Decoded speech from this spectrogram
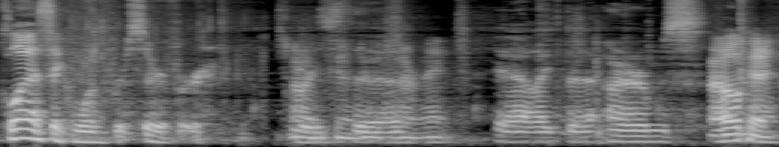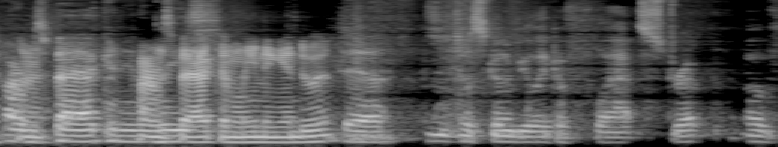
classic one for surfer. Oh, he's is gonna. the- all right. yeah, like the arms, Oh, okay. arms All back, and you know, arms these- back and leaning into it. Yeah. Is it just going to be like a flat strip of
